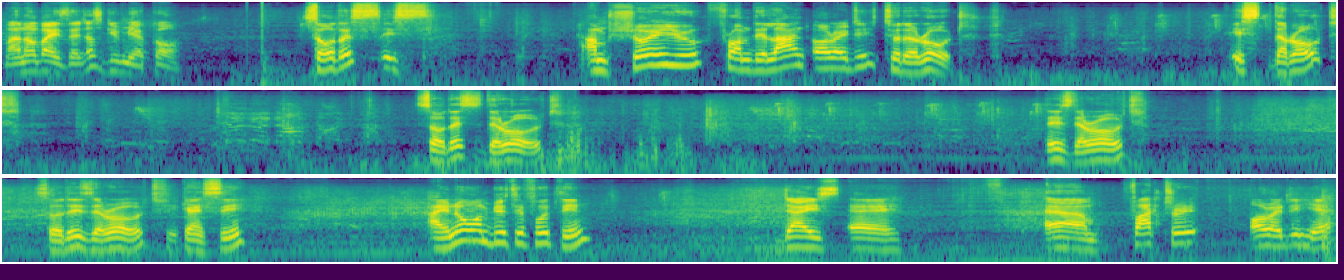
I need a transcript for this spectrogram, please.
my number is there. Just give me a call. So this is, I'm showing you from the land already to the road. It's the road. So this is the road. This is the road. So this is the road you can see. I know one beautiful thing. There is a um, factory already here.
